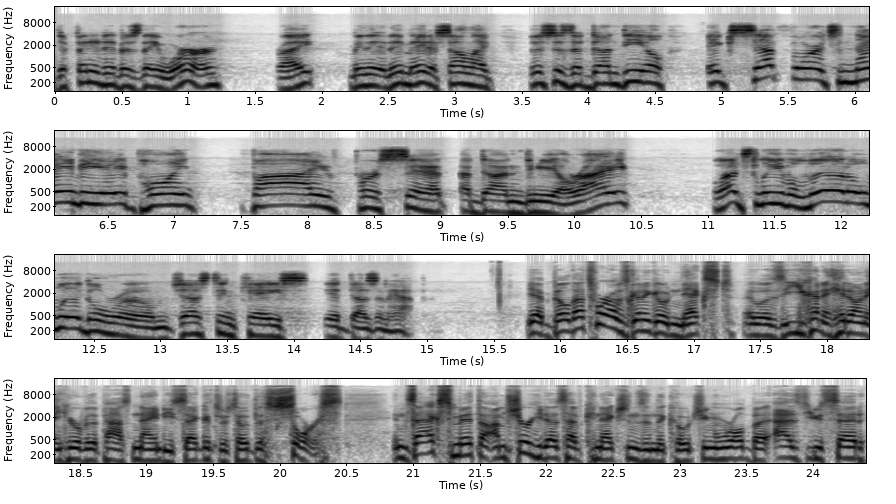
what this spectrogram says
definitive as they were, right? I mean, they, they made it sound like this is a done deal, except for it's 98.5% a done deal, right? Let's leave a little wiggle room just in case it doesn't happen. Yeah, Bill, that's where I was going to go next. It was you kind of hit on it here over the past 90 seconds or so. The source and Zach Smith. I'm sure he does have connections in the coaching world, but as you said,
